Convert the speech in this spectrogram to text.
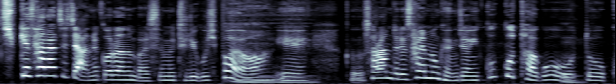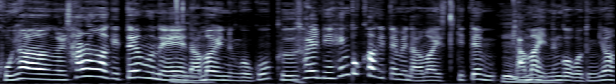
쉽게 사라지지 않을 거라는 말씀을 드리고 싶어요. 아, 예. 예. 그 사람들의 삶은 굉장히 꿋꿋하고 음. 또 고향을 사랑하기 때문에 음. 남아 있는 거고 그 음. 삶이 행복하기 때문에 남아 있기 때문에 음. 남아 있는 거거든요.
